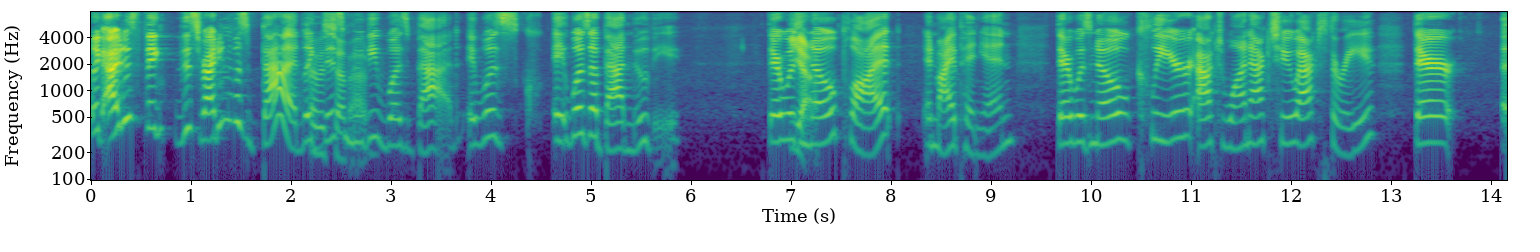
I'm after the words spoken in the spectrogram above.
Like I just think this writing was bad. Like was this so bad. movie was bad. It was it was a bad movie. There was Yeah. no plot, in my opinion. There was no clear Act One, Act Two, Act Three. There, uh,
